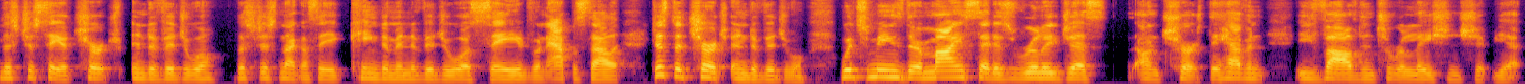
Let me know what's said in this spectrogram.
let's just say a church individual? Let's just not gonna say kingdom individual or saved or an apostolic, just a church individual, which means their mindset is really just on church. They haven't evolved into relationship yet.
